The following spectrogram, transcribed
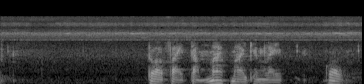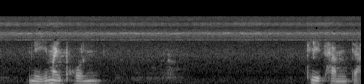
ชน์ ต่อฝ่ายต่ำมากมายเพียงไรก็หนีไม่พ้น ที่ทำจะ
